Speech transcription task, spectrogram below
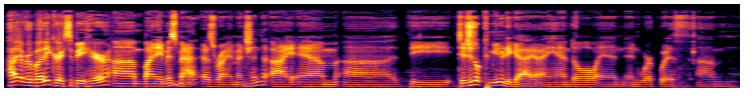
Hi, everybody. Great to be here. Um, my name is Matt, as Ryan mentioned. I am uh, the digital community guy. I handle and, and work with um,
